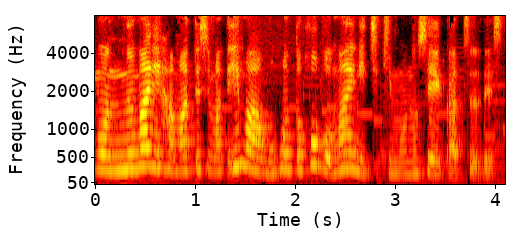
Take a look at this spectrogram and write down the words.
もう沼にはまってしまって今はもう本当ほぼ毎日着物生活です。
